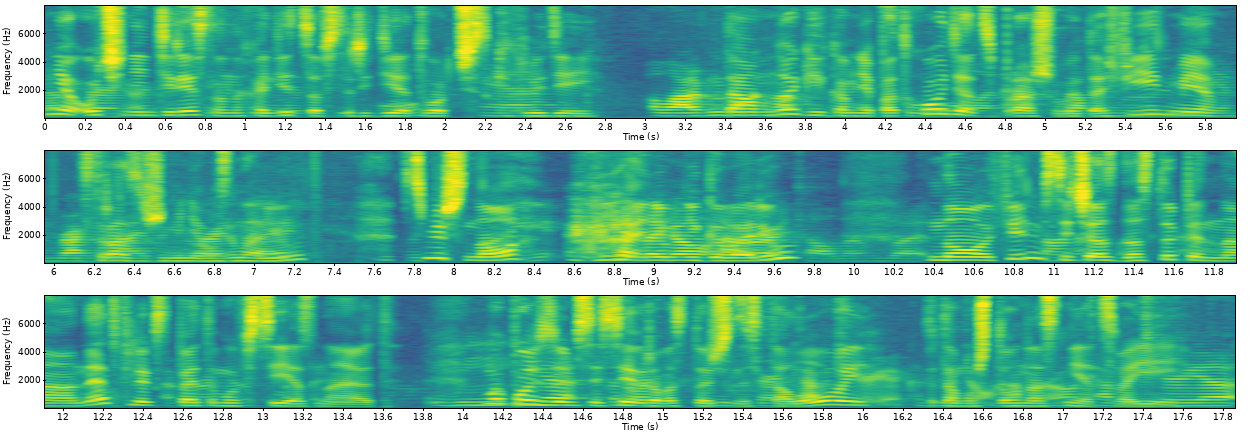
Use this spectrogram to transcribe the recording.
Мне очень интересно находиться в среде творческих людей. Там многие ко мне подходят, спрашивают о фильме, сразу же меня узнают. Смешно, я о нем не говорю, но фильм сейчас доступен на Netflix, поэтому все знают. Мы пользуемся северо-восточной столовой, потому что у нас нет своей.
